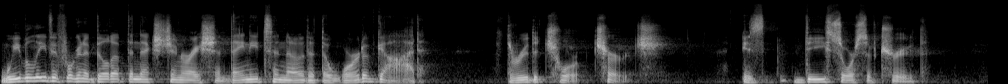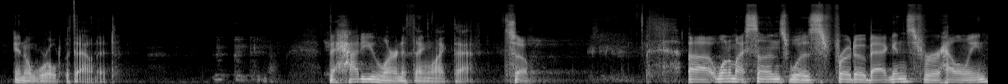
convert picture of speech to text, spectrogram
We believe if we're going to build up the next generation, they need to know that the Word of God through the church is the source of truth in a world without it. But how do you learn a thing like that? So, uh, one of my sons was Frodo Baggins for Halloween,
